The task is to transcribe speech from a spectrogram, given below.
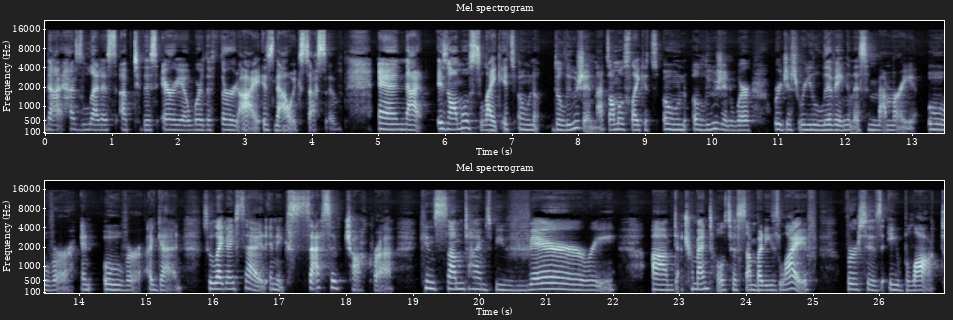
that has led us up to this area where the third eye is now excessive. And that is almost like its own delusion. That's almost like its own illusion where we're just reliving this memory over and over again. So, like I said, an excessive chakra can sometimes be very um, detrimental to somebody's life versus a blocked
